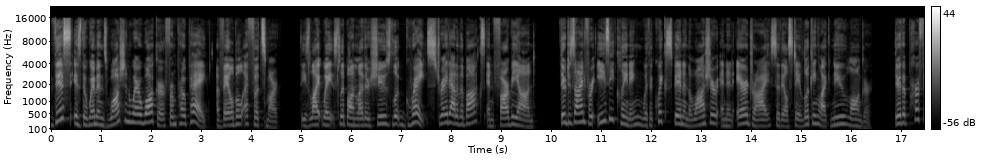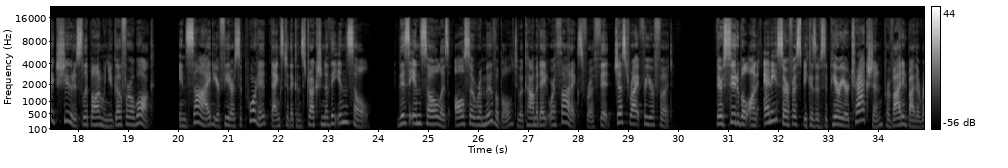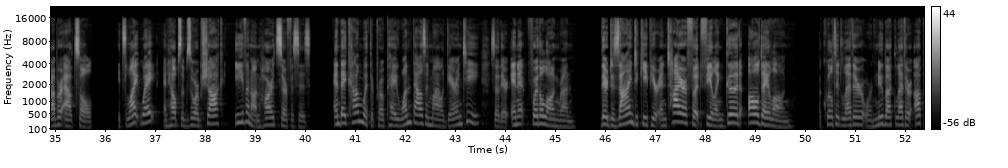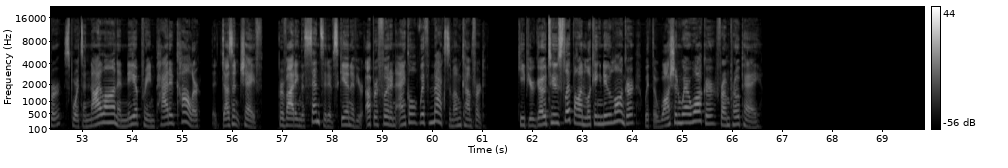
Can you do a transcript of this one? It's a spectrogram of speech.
This is the women's wash and wear walker from Propét, available at Footsmart. These lightweight slip on leather shoes look great straight out of the box and far beyond. They're designed for easy cleaning with a quick spin in the washer and an air dry so they'll stay looking like new longer. They're the perfect shoe to slip on when you go for a walk. Inside, your feet are supported thanks to the construction of the insole. This insole is also removable to accommodate orthotics for a fit just right for your foot. They're suitable on any surface because of superior traction provided by the rubber outsole. It's lightweight and helps absorb shock even on hard surfaces. And they come with the Propét 1000 mile guarantee, so they're in it for the long run. They're designed to keep your entire foot feeling good all day long. Quilted leather or nubuck leather upper sports a nylon and neoprene padded collar that doesn't chafe, providing the sensitive skin of your upper foot and ankle with maximum comfort. Keep your go-to slip-on looking new longer with the Wash and Wear Walker from Propét.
